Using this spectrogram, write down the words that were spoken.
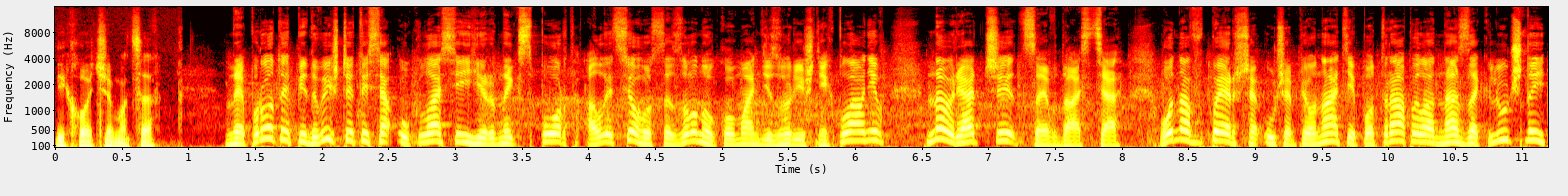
і хочемо це. Не проти підвищитися у класі гірник спорт, але цього сезону команді з горішніх плавнів навряд чи це вдасться. Вона вперше у чемпіонаті потрапила на заключний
